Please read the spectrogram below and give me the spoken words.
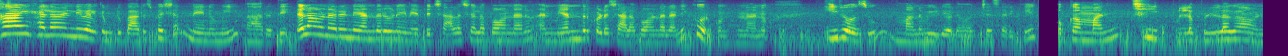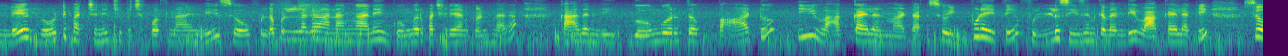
హాయ్ హలో అండి. Welcome to Bharat special. నేను మీ భారతి. ఎలా ఉన్నారండి అందరూ? నేనైతే చాలా చాలా బాగున్నాను. అండ్ మీ అందరు కూడా చాలా బాగుండాలని కోరుకుంటున్నాను. ఈరోజు మన వీడియోలో వచ్చేసరికి ఒక మంచి పుల్ల పుల్లగా ఉండే రోటి పచ్చని చూపించబోతున్నానండి. సో పుల్ల పుల్లగా అనగానే గోంగూర పచ్చడి అనుకుంటున్నారా? కాదండి గోంగూరతో పాటు ఈ వాక్కాయలు అనమాట సో ఇప్పుడైతే ఫుల్ సీజన్ కదండి వాక్కాయలకి. సో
